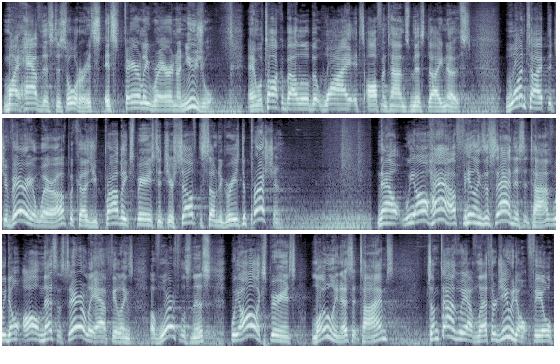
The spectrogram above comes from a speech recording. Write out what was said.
might have this disorder. It's, it's fairly rare and unusual. And we'll talk about a little bit why it's oftentimes misdiagnosed. One type that you're very aware of, because you've probably experienced it yourself to some degree, is depression. Now, we all have feelings of sadness at times. We don't all necessarily have feelings of worthlessness. We all experience loneliness at times. Sometimes we have lethargy. We don't feel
